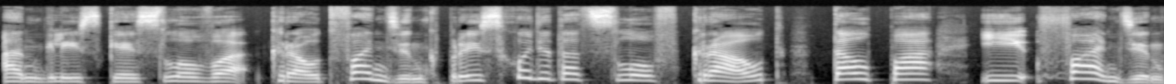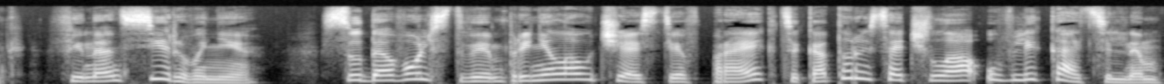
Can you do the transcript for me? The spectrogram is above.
Английское слово «краудфандинг» происходит от слов «крауд» — «толпа» и «фандинг» — «финансирование». С удовольствием приняла участие в проекте, который сочла увлекательным,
